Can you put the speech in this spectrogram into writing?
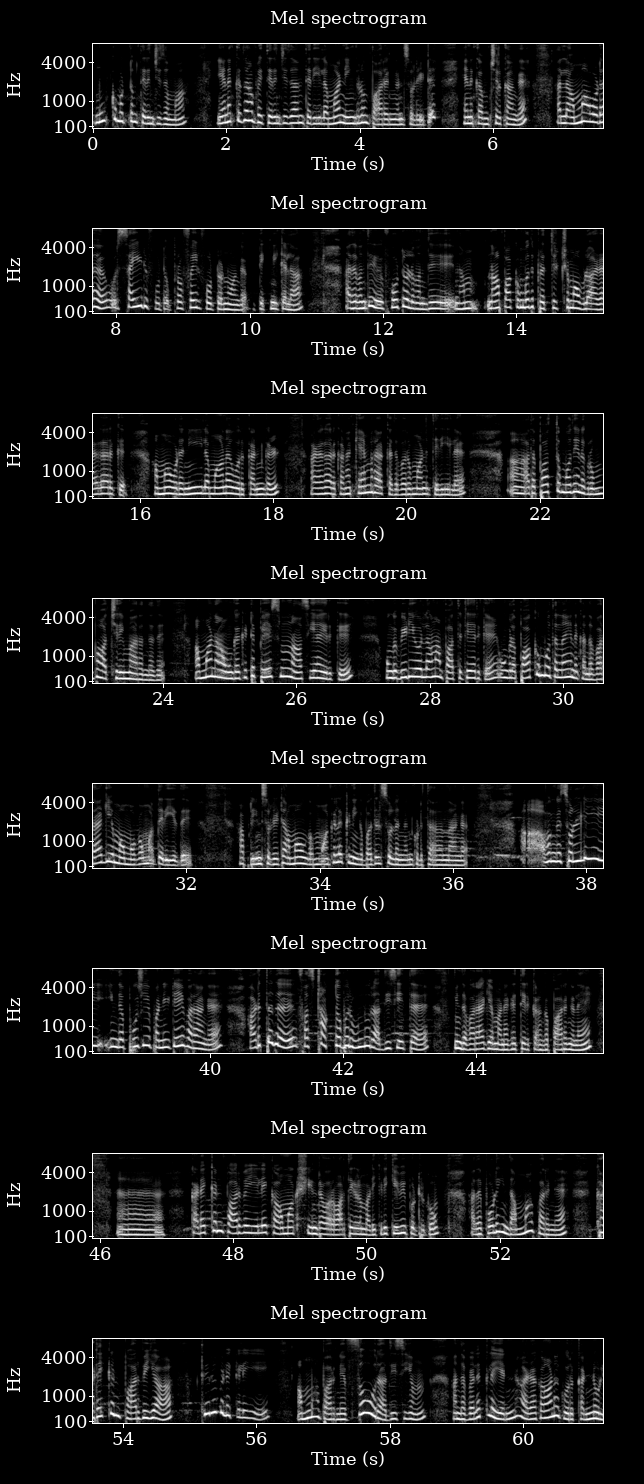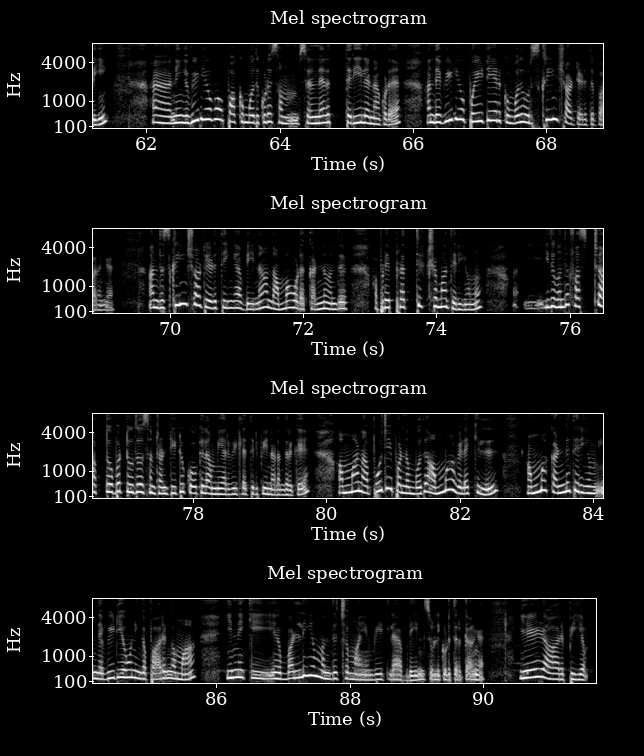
மூக்கு மட்டும் தெரிஞ்சுதும்மா. எனக்கு தான் அப்படி தெரிஞ்சுதான்னு தெரியலம்மா. நீங்களும் பாருங்கன்னு சொல்லிட்டு எனக்கு அமுச்சிருக்காங்க. அதில் அம்மாவோட ஒரு சைடு ஃபோட்டோ ப்ரொஃபைல் ஃபோட்டோன்னுவாங்க டெக்னிக்கலாக அதை வந்து ஃபோட்டோவில் வந்து நம் நான் பார்க்கும்போது பிரத்யட்சமாக அவ்வளோ அழகாக இருக்குது அம்மாவோட நீளமான ஒரு கண்கள் அழகாக இருக்குது ஆனால் கேமராக்கு அது வருமானு தெரியல. அதை அதை பார்த்தும்போது எனக்கு ரொம்ப ஆச்சரியமாக இருந்தது. அம்மா நான் நான் உங்ககிட்ட பேசணும்னு ஆசையாக இருக்குது உங்கள் வீடியோலாம் நான் பார்த்துட்டே இருக்கேன். உங்களை பார்க்கும்போதெல்லாம் எனக்கு அந்த வராகி அம்மா முகமாக தெரியுது. அப்படின்னு சொல்லிட்டு அம்மா உங்கள் மகளுக்கு நீங்கள் பதில் சொல்லுங்கன்னு கொடுத்தாருந்தாங்க அவங்க சொல்லி இந்த பூஜையை பண்ணிகிட்டே வராங்க. அடுத்தது ஃபஸ்ட் அக்டோபர் இன்னொரு அதிசயத்தை இந்த வராகி அம்மா நிகழ்த்தியிருக்காங்க பாருங்களேன். கடைக்கண் பார்வையிலே காமாட்சின்ற ஒரு வார்த்தைகள் நம்ம அடிக்கடி கேள்விப்பட்டிருக்கோம். அதை போல் இந்த அம்மா பாருங்கள் கடைக்கன் பார்வையாக திருவிளக்கிலேயே அம்மா பாருங்கள் எவ்வளோ ஒரு அதிசயம். அந்த விளக்கில் என்ன அழகான ஒரு கண்ணொளி. நீங்கள் வீடியோவாக பார்க்கும்போது கூட சம் சில நேரத்து தெரியலனா கூட அந்த வீடியோ போயிட்டே இருக்கும்போது ஒரு ஸ்க்ரீன்ஷாட் எடுத்து பாருங்கள் அந்த ஸ்க்ரீன்ஷாட் எடுத்தீங்க அப்படின்னா அந்த அம்மாவோட கண் வந்து அப்படியே பிரத்யட்சமாக தெரியும். இது வந்து first October two thousand twenty two Kokila அம்மையார் வீட்டில் திருப்பி நடந்திருக்கு. அம்மா நான் பூஜை பண்ணும்போது அம்மா விளக்கில் அம்மா கண்ணு தெரியும் இந்த வீடியோவும் நீங்கள் பாருங்கம்மா இன்றைக்கி பள்ளியும் வந்துச்சம்மா என் வீட்டில் அப்படின்னு சொல்லி கொடுத்துருக்காங்க. ஏழு ஆறு பிஎம்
